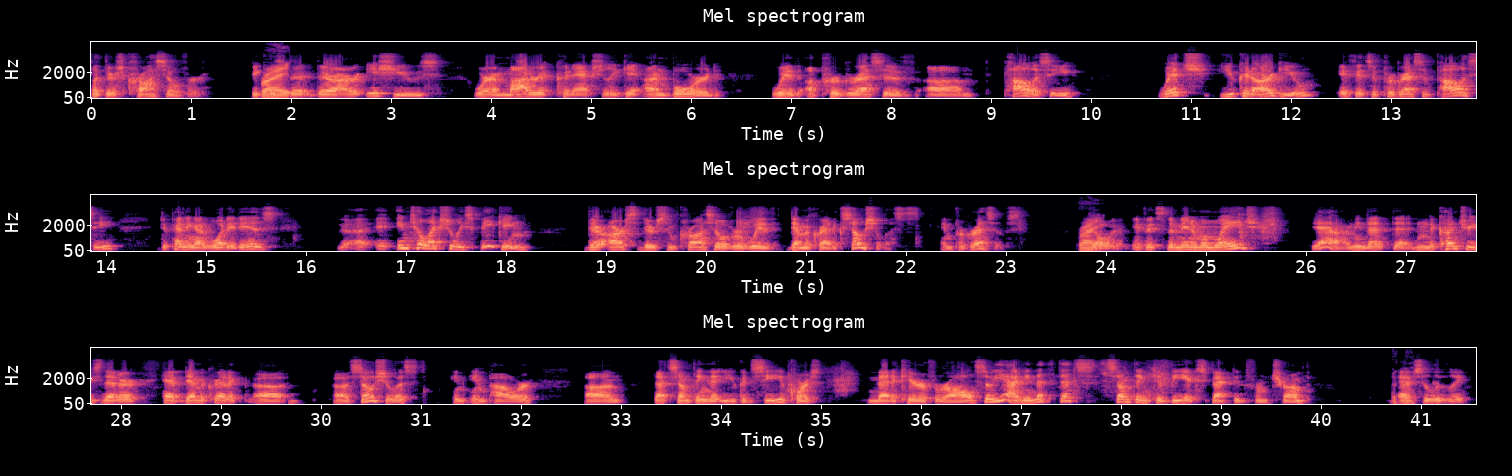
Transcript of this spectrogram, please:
but there's crossover because Right. there, there are issues where a moderate could actually get on board with a progressive um, policy, which you could argue if it's a progressive policy, depending on what it is, uh, intellectually speaking, there are there's some crossover with democratic socialists and progressives. Right. So if, if it's the minimum wage, yeah, I mean that, that in the countries that are have democratic uh, uh, socialists in, in power, um, that's something that you could see. Of course, Medicare for all. So yeah, I mean that's that's something to be expected from Trump. Okay. Absolutely.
